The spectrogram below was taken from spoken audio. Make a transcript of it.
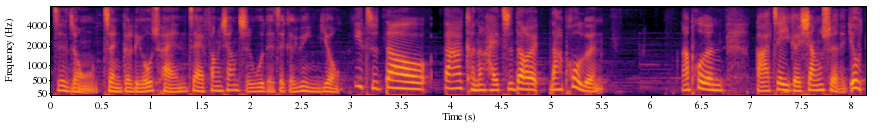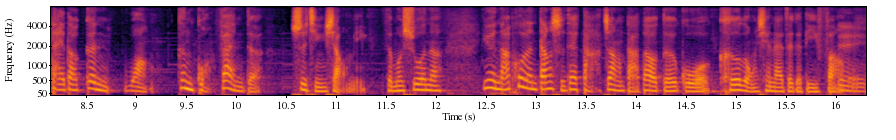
这种整个流传在芳香植物的这个运用，一直到大家可能还知道拿破仑，拿破仑把这个香水呢又带到更广、更广泛的。市井小民怎么说呢？因为拿破仑当时在打仗，打到德国科隆现在这个地方。对，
